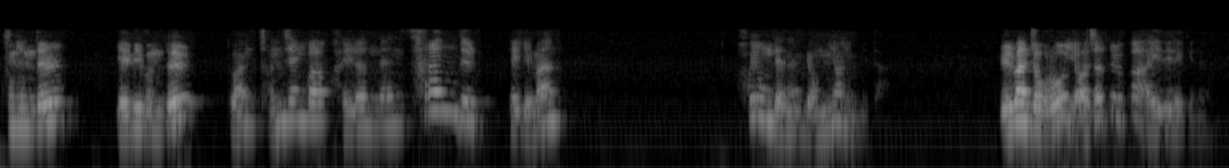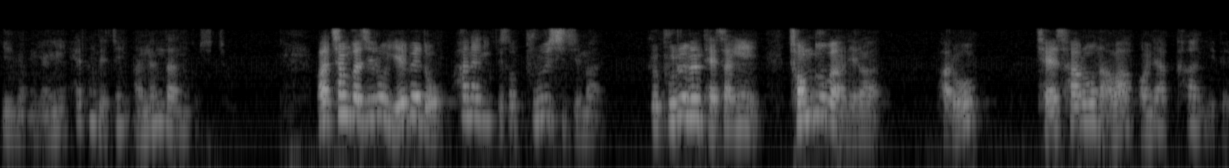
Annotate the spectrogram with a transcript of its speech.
군인들, 예비군들, 또한 전쟁과 관련된 사람들에게만 허용되는 명령입니다. 일반적으로 여자들과 아이들에게는 이 명령이 해당되지 않는다는 것이죠. 마찬가지로 예배도 하나님께서 부르시지만 그 부르는 대상이 전부가 아니라 바로 제사로 나와 언약한 이들.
